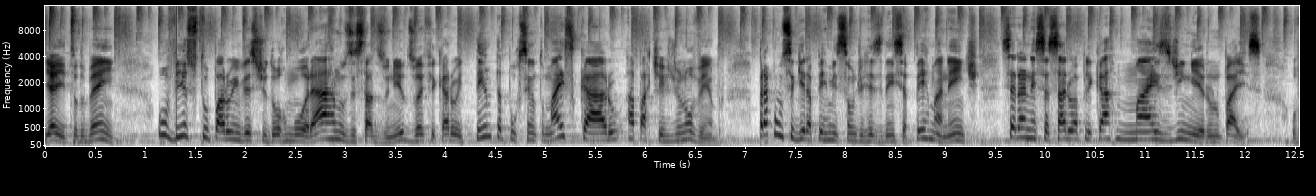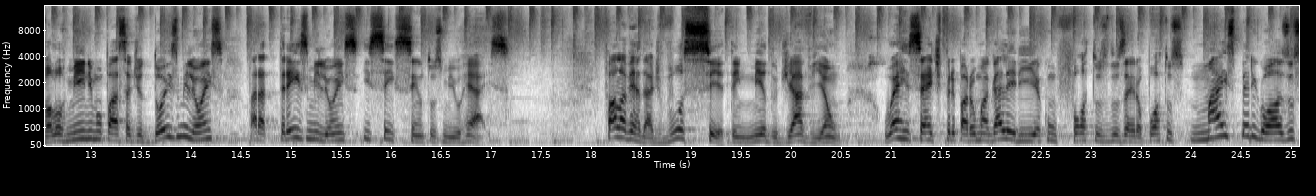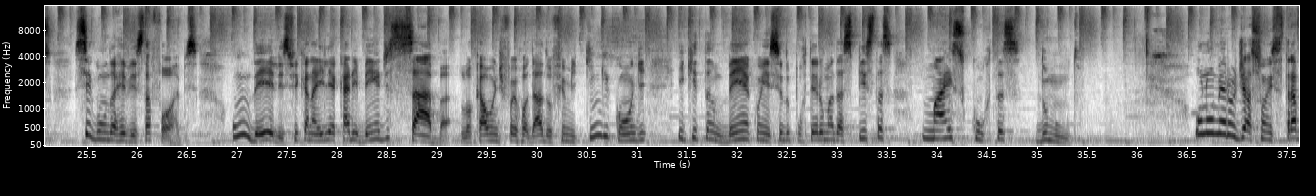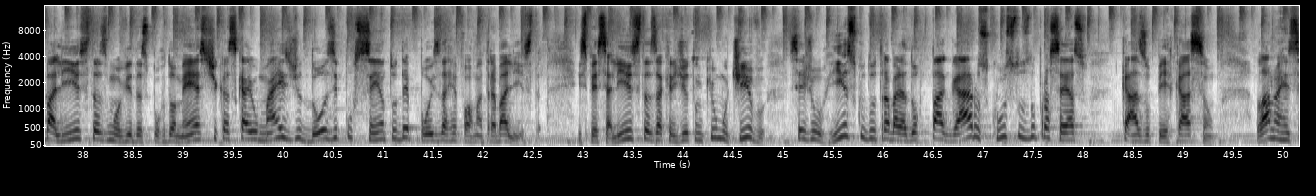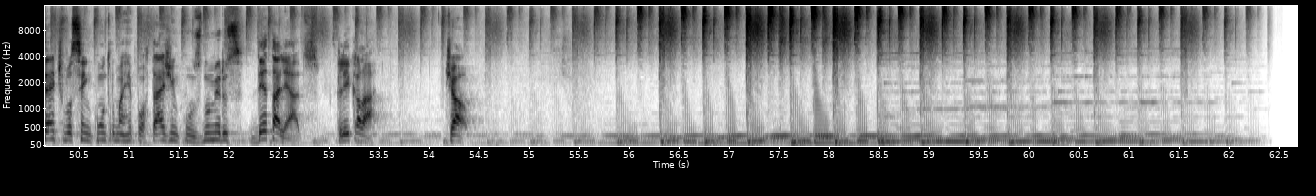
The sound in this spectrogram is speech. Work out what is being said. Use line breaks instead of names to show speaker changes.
E aí, tudo bem? O visto para o investidor morar nos Estados Unidos vai ficar 80% mais caro a partir de novembro. Para conseguir a permissão de residência permanente, será necessário aplicar mais dinheiro no país. O valor mínimo passa de 2 milhões para 3 milhões e 600 mil reais. Fala a verdade, você tem medo de avião? O R7 preparou uma galeria com fotos dos aeroportos mais perigosos, segundo a revista Forbes. Um deles fica na ilha caribenha de Saba, local onde foi rodado o filme King Kong e que também é conhecido por ter uma das pistas mais curtas do mundo. O número de ações trabalhistas movidas por domésticas caiu mais de 12% depois da reforma trabalhista. Especialistas acreditam que o motivo seja o risco do trabalhador pagar os custos do processo caso perca a ação. Lá no R7 você encontra uma reportagem com os números detalhados. Clica lá. Tchau!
